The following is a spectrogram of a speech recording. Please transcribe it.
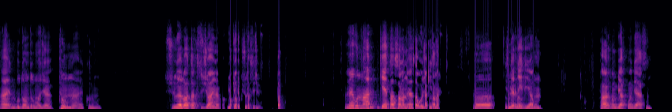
Aynen bu dondurmacı. Tüm ekonomi. Şu galiba taksici aynen. Yok yok şu taksici. Ve bunlar GTA San Andreas savunacak insanlar. Ee, isimleri neydi ya bunun? Pardon bir aklıma gelsin.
